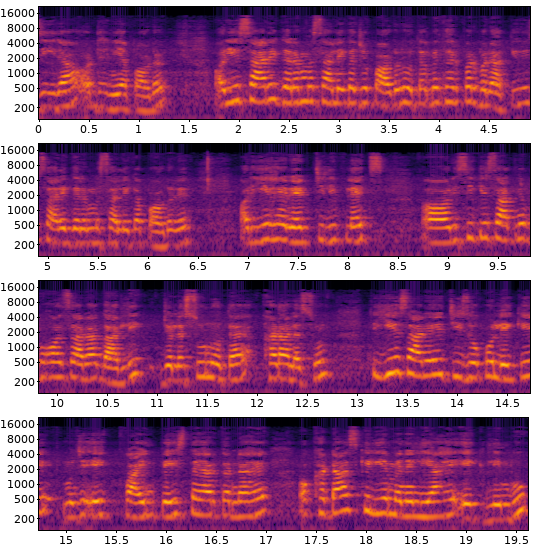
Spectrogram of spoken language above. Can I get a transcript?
जीरा और धनिया पाउडर और ये सारे गरम मसाले का जो पाउडर होता है, मैं घर पर बनाती हूँ, ये सारे गरम मसाले का पाउडर है। और ये है रेड चिली फ्लेक्स और इसी के साथ में बहुत सारा गार्लिक जो लहसुन होता है, खड़ा लहसुन। तो ये सारे चीज़ों को लेके मुझे एक फाइन पेस्ट तैयार करना है और खटास के लिए मैंने लिया है एक नींबू।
